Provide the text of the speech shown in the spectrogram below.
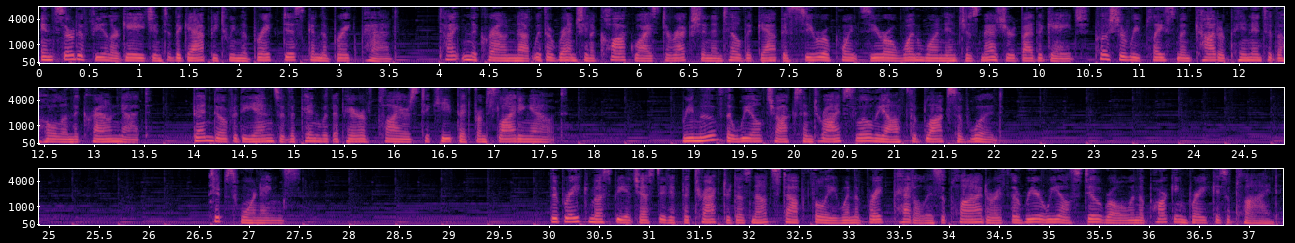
Insert a feeler gauge into the gap between the brake disc and the brake pad. Tighten the crown nut with a wrench in a clockwise direction until the gap is 0.011 inches measured by the gauge. Push a replacement cotter pin into the hole in the crown nut. Bend over the ends of the pin with a pair of pliers to keep it from sliding out. Remove the wheel chocks and drive slowly off the blocks of wood. Tips Warnings The brake must be adjusted if the tractor does not stop fully when the brake pedal is applied or if the rear wheels still roll when the parking brake is applied.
